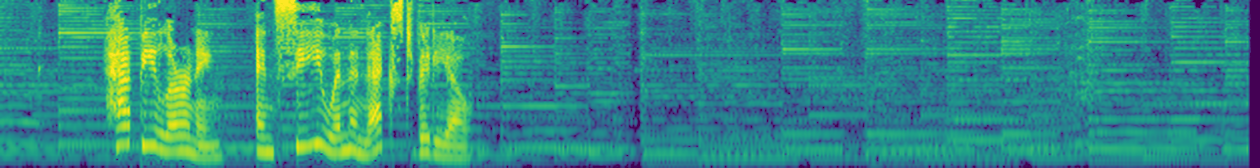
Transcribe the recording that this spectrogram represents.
Happy learning, and see you in the next video.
